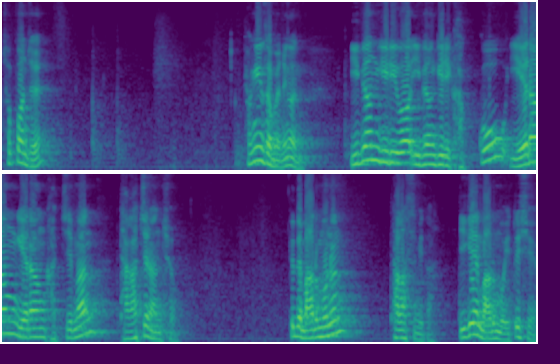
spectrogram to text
첫 번째, 평행사변형은 이변 길이와 이변 길이 같고 얘랑 얘랑 같지만 다 같진 않죠. 근데 마름모는 다 같습니다. 이게 마름모의 뜻이에요.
